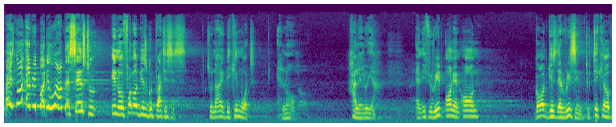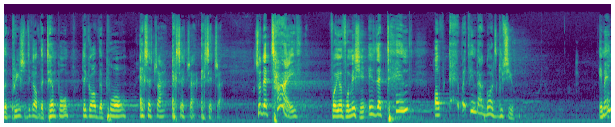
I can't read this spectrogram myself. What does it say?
But it's not everybody who have the sense to, you know, follow these good practices. So now it became what? A law. Hallelujah. And if you read on and on, God gives the reason to take care of the priest, to take care of the temple, take care of the poor, etc., etc., etc. So the tithe, for your information, is the tenth of everything that God gives you. Amen?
